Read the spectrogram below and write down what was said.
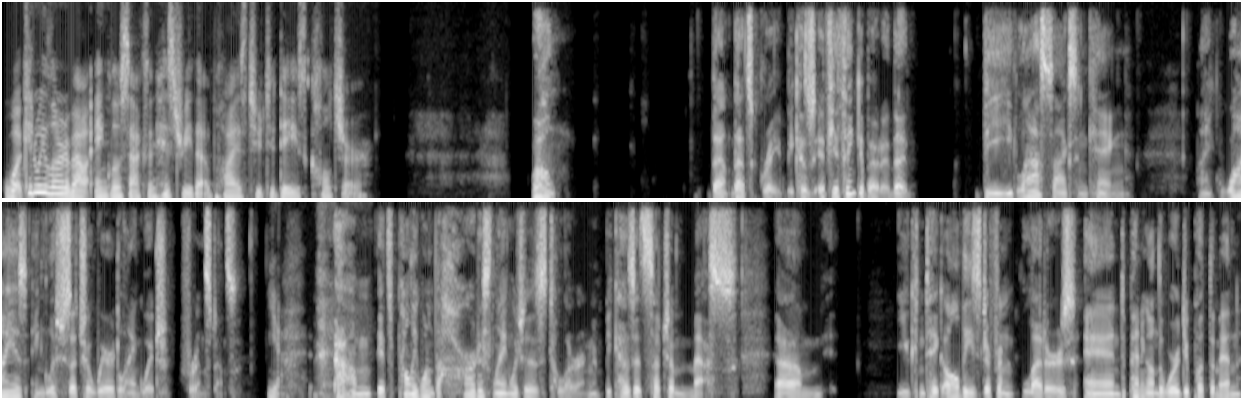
What can we learn about Anglo-Saxon history that applies to today's culture? Well, that that's great because if you think about it, that the last Saxon king, like, why is English such a weird language? For instance, yeah. um, it's probably one of the hardest languages to learn because it's such a mess. Um, you can take all these different letters, and depending on the word you put them in,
